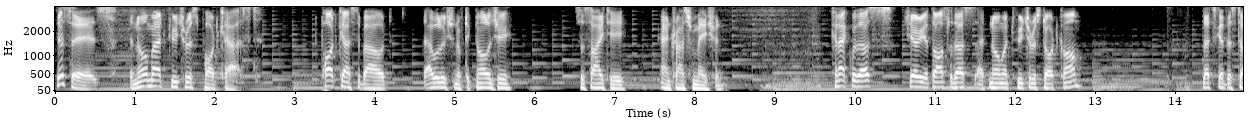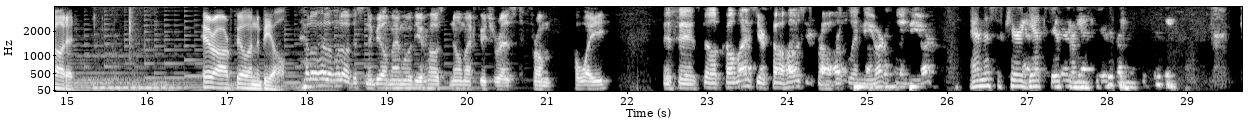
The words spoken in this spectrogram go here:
This is the Nomad Futurist Podcast, a podcast about the evolution of technology, society, and transformation. Connect with us, share your thoughts with us at nomadfuturist.com. Let's get this started. Here are Phil and Nabeel. Hello, hello, hello. This is Nabeel Mahmood, your host, Nomad Futurist from Hawaii. This is Philip Koblence, your co-host from Brooklyn, New York. And this is Carrie Goetz here from Mississippi.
